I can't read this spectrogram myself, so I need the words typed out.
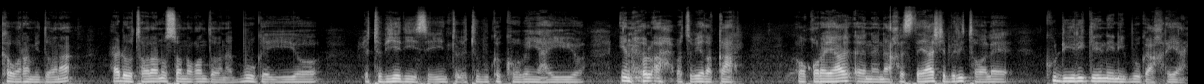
ka warami doona hadhow toolaan u soo noqon doona buugga iyo cutubyadiisa iyo inta cutub uu ka kooban yahay iyo in xul ah cutubyada qaar oo qorayaa akhristayaasha beri toole ku dhiirigelina inay buugga akhriyaan.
